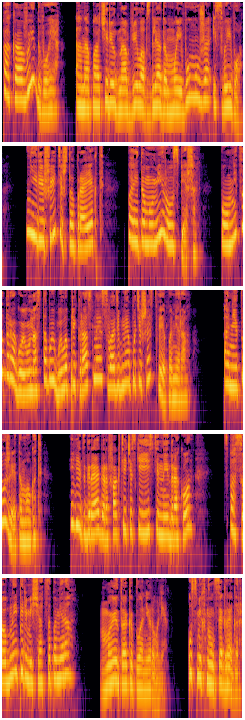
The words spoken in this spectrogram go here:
пока вы двое она поочередно обвела взглядом моего мужа и своего. «Не решите, что проект по этому миру успешен. Помнится, дорогой, у нас с тобой было прекрасное свадебное путешествие по мирам. Они тоже это могут. Ведь Грегор фактически истинный дракон, способный перемещаться по мирам». «Мы так и планировали», — усмехнулся Грегор.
